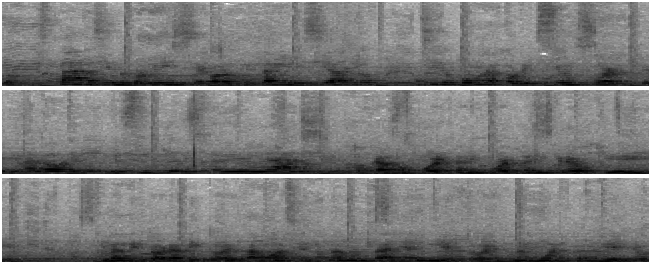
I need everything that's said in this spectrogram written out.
los que están haciendo provincia, con los que están iniciando, como una conexión fuerte de valores, de principios, de solidaridad. tocamos puertas y puertas y creo que granito a granito estamos haciendo una montaña y esto es una muestra de ello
